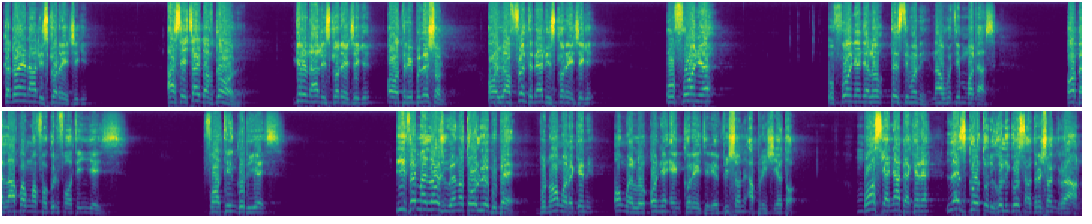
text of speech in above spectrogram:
Kedu onye na-discourage gị? As a child of God, gịnị na-discourage gị? Or tribulation? Or your friend na-discourage gị? Ofu onye ofu testimony. Na within mothers. Ọ akwa nwa for good 14 years. 14 good years. ife mere o ji wee nọta olu ebube bụ na ọ nwere gịnị o nwere onye encourage a vision appreciator. Mgbe ọ si anya bịakere let's go to the holy ghost adoration ground.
